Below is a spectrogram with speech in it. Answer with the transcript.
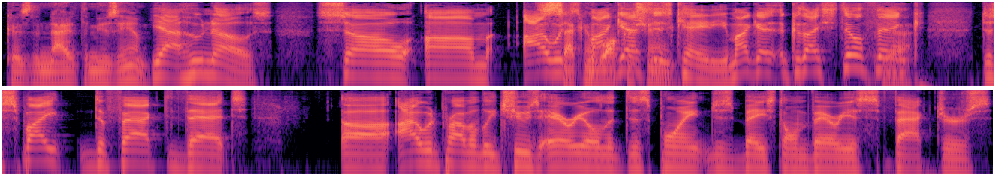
because the night at the museum. Yeah, who knows? So, um, I would. Second my guess is. Kaity. My guess because I still think, despite the fact that uh, I would probably choose Ariel at this point, just based on various factors.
